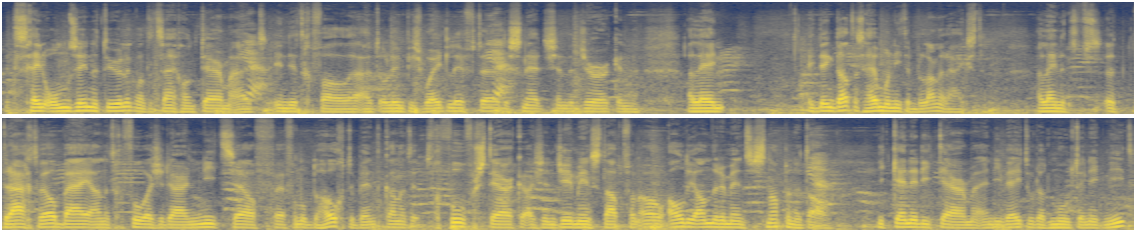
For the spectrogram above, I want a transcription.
het is geen onzin natuurlijk, want het zijn gewoon termen uit, Ja. in dit geval eh, uit Olympisch weightliften, Ja. de snatch en de jerk. En, alleen, ik denk dat is helemaal niet het belangrijkste. Alleen het, het draagt wel bij aan het gevoel als je daar niet zelf eh, van op de hoogte bent, kan het het gevoel versterken als je een gym instapt van oh, al die andere mensen snappen het al. Die kennen die termen en die weten hoe dat moet en ik niet.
